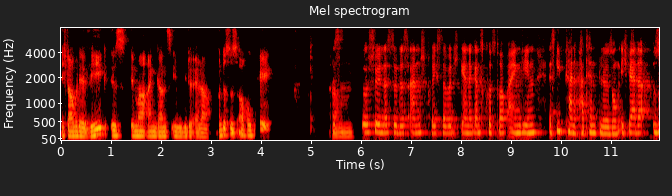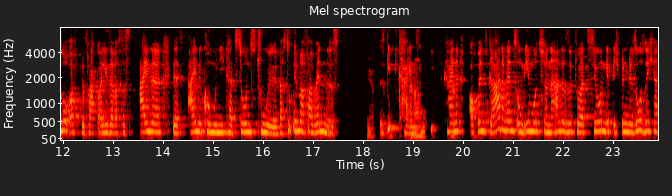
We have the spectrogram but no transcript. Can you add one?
Ich glaube, der Weg ist immer ein ganz individueller und das ist mhm. auch okay. Das ähm, ist so schön, dass du das ansprichst. Da würde ich gerne ganz kurz drauf eingehen. Es gibt keine Patentlösung. Ich werde so oft gefragt, oh Lisa, was ist eine, das eine Kommunikationstool, was du immer verwendest? Ja. Es gibt keins. Es gibt keine, auch wenn es gerade wenn es um emotionale Situationen gibt, ich bin mir so sicher,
